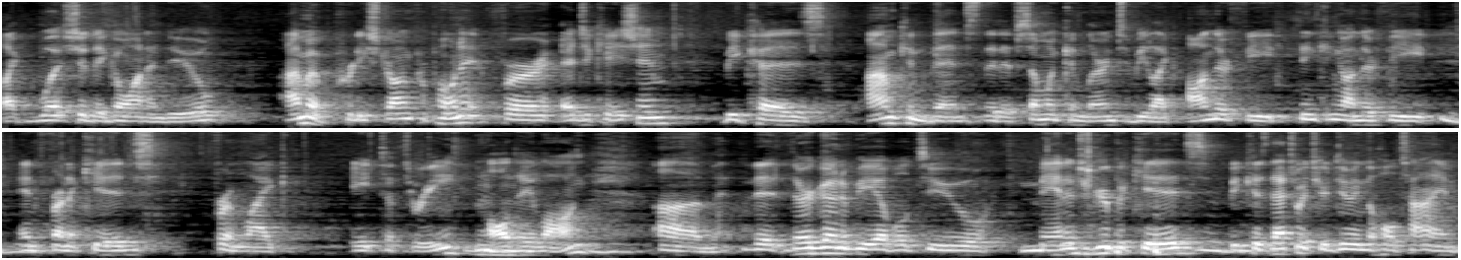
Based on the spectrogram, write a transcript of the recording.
like what should they go on and do, I'm a pretty strong proponent for education because I'm convinced that if someone can learn to be like on their feet, thinking on their feet in front of kids from like eight to 3 all day long, um, that they're going to be able to manage a group of kids because that's what you're doing the whole time.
